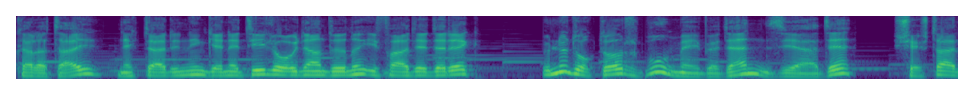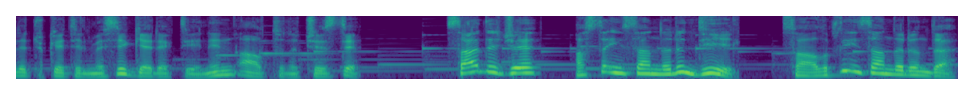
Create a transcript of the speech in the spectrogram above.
Karatay, nektarinin genetiğiyle oynandığını ifade ederek, ünlü doktor bu meyveden ziyade şeftali tüketilmesi gerektiğinin altını çizdi. Sadece hasta insanların değil, sağlıklı insanların da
